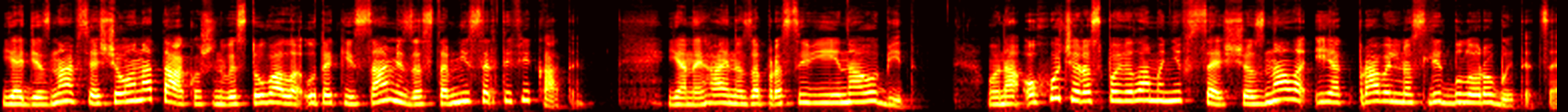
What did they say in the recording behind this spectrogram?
Я дізнався, що вона також інвестувала у такі самі заставні сертифікати. Я негайно запросив її на обід. Вона охоче розповіла мені все, що знала і як правильно слід було робити це.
